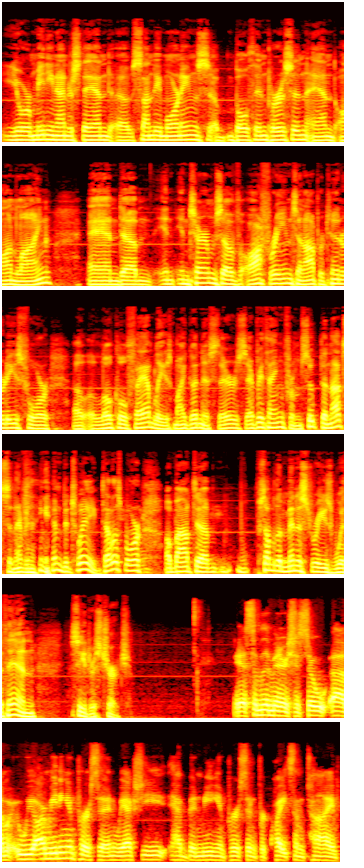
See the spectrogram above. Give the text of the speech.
you're meeting, I understand, uh, Sunday mornings, uh, both in person and online. And um, in in terms of offerings and opportunities for uh, local families, my goodness, there's everything from soup to nuts and everything in between. Tell us more about uh, some of the ministries within Cedars Church. Yeah, some of the ministries. So um, we are meeting in person. We actually have been meeting in person for quite some time.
